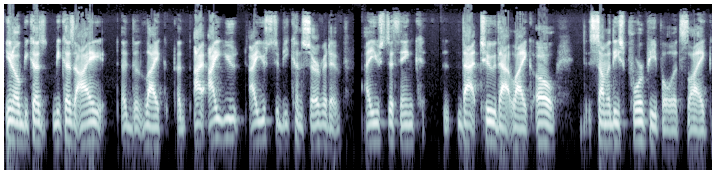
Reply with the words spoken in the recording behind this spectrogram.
you know because because i like I I uh, i i u- i used to be conservative. I used to think that too that like oh some of these poor people it's like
